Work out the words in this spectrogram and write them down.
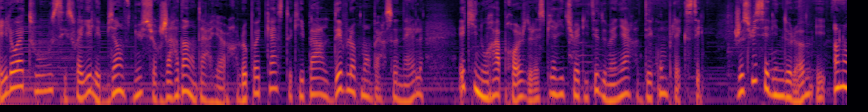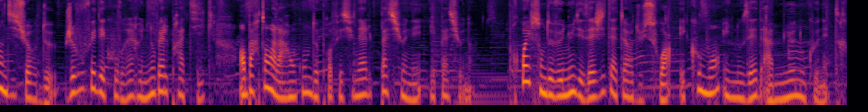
Hello à tous et soyez les bienvenus sur Jardin intérieur, le podcast qui parle développement personnel et qui nous rapproche de la spiritualité de manière décomplexée. Je suis Céline Delhomme et un lundi sur deux, je vous fais découvrir une nouvelle pratique en partant à la rencontre de professionnels passionnés et passionnants. Pourquoi ils sont devenus des agitateurs du soi et comment ils nous aident à mieux nous connaître?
